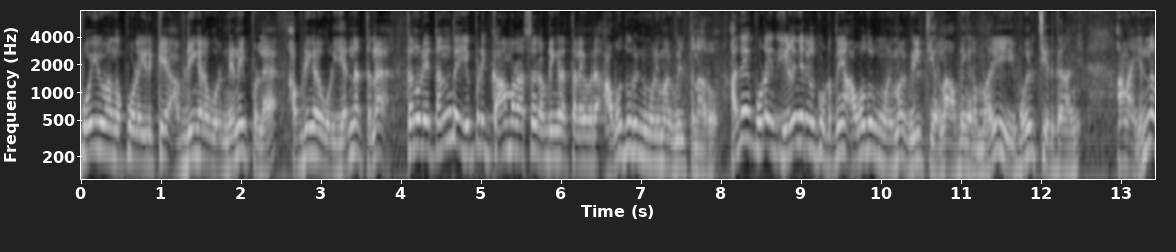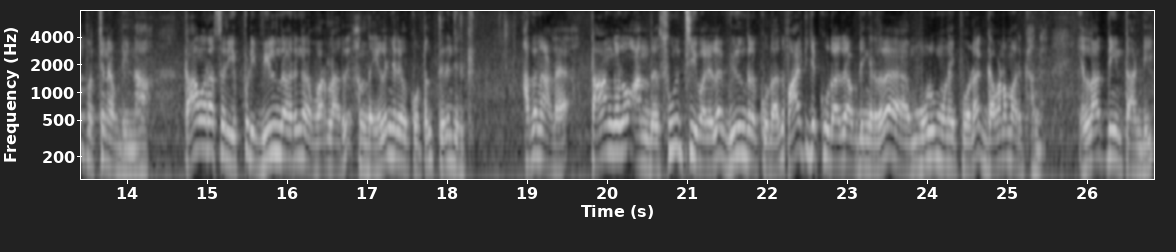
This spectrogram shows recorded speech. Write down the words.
போயிடுவாங்க போல இருக்கே அப்படிங்கிற ஒரு நினைப்பில் அப்படிங்கிற ஒரு எண்ணத்தில் தன்னுடைய தந்தை எப்படி காமராசர் அப்படிங்கிற தலைவரை அவதூறின் மூலிமா வீழ்த்தினாரோ அதே போல் இந்த இளைஞர்கள் கூட்டத்தையும் அவதூறு மூலிமா வீழ்த்திடலாம் அப்படிங்கிற மாதிரி முயற்சி எடுக்கிறாங்க. ஆனால் என்ன பிரச்சனை அப்படின்னா காமராசர் எப்படி வீழ்ந்தாருங்கிற வரலாறு அந்த இளைஞர்கள் கூட்டம் தெரிஞ்சிருக்கு. அதனால் தாங்களும் அந்த சூழ்ச்சி வலையில் வீழ்ந்துடக்கூடாது மாட்டிக்கக்கூடாது அப்படிங்கிறதுல முழு முனைப்போட கவனமாக இருக்காங்க. எல்லாத்தையும் தாண்டி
